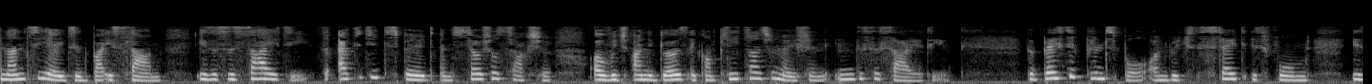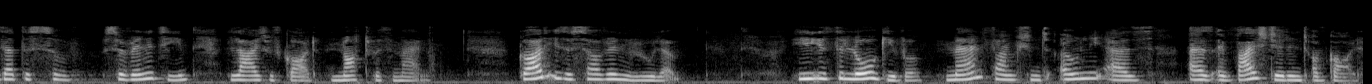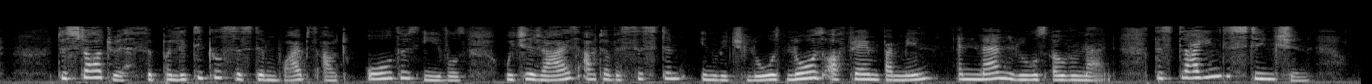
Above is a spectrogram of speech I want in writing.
enunciated by Islam is a society, the attitude, spirit, and social structure of which undergoes a complete transformation in the society. The basic principle on which the state is formed is that the sovereignty lies with God, not with man. God is a sovereign ruler. He is the lawgiver. Man functions only as as a vicegerent of God. To start with, the political system wipes out all those evils which arise out of a system in which laws, laws are framed by men and man rules over man. The striking distinction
